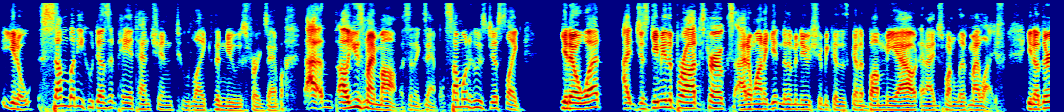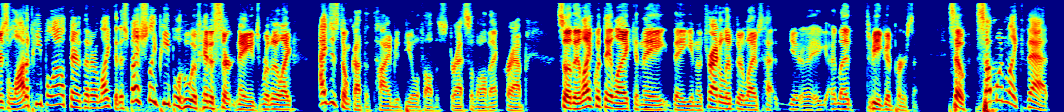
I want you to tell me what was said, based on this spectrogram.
you know somebody who doesn't pay attention to like the news for example I, i'll use my mom as an example someone who's just like you know what I just give me the broad strokes. I don't want to get into the minutia because it's going to bum me out, and I just want to live my life. You know, there's a lot of people out there that are like that, especially people who have hit a certain age where they're like, I just don't got the time to deal with all the stress of all that crap. So they like what they like, and they they you know try to live their lives you know eh, eh, to be a good person. So someone like that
